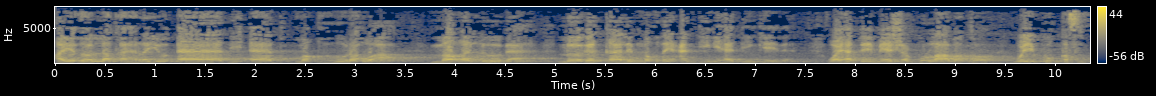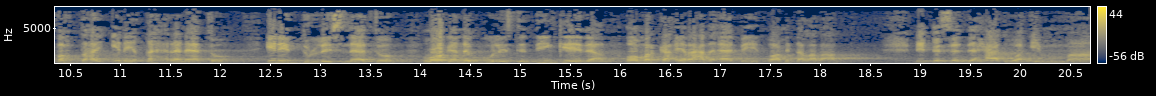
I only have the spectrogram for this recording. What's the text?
Ayadoo la qahrayo aad iyo aad maqhuura u ah. Maqluuba looga qaalib noqday can diinihaa diinkeeda. Waayo hadday meesha ku laabato way ku qasban tahay inay qahranaato inay dullaysnaato loogana guulaysto diinkeeda oo markaa ay raacdo aabbaheed. Waa midda labaad. Midda saddexaad wa imaa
